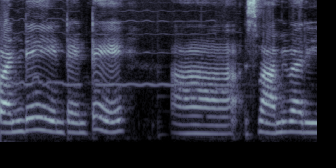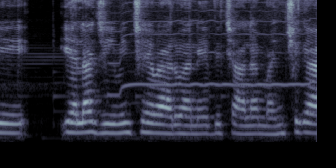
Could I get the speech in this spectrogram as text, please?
వన్ డే ఏంటంటే స్వామివారి ఎలా జీవించేవారు అనేది చాలా మంచిగా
